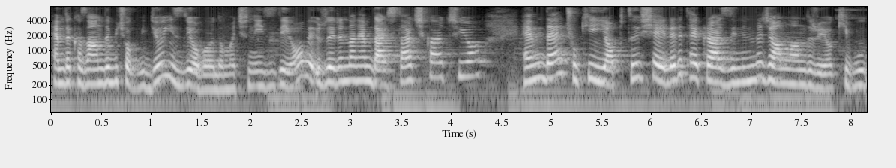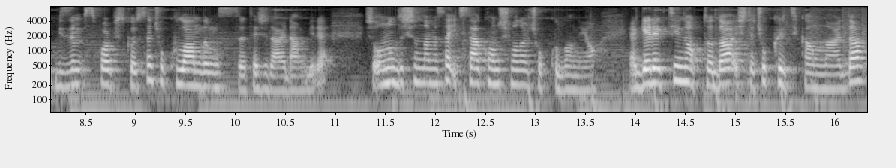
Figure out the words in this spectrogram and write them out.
hem de kazandığı birçok videoyu izliyor bu arada maçını izliyor ve üzerinden hem dersler çıkartıyor hem de çok iyi yaptığı şeyleri tekrar zihninde canlandırıyor ki bu bizim spor psikolojisinde çok kullandığımız stratejilerden biri. İşte onun dışında mesela içsel konuşmaları çok kullanıyor. Ya gerektiği noktada işte çok kritik anlarda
